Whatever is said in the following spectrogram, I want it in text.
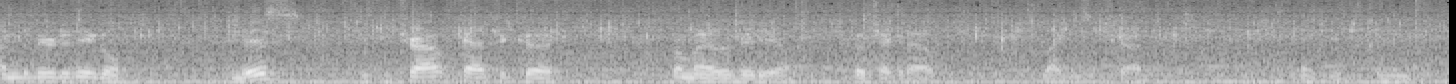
I'm the Bearded Eagle. And this is the Trout Catcher Cook from my other video. Go check it out. Like and subscribe. Thank you for coming.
